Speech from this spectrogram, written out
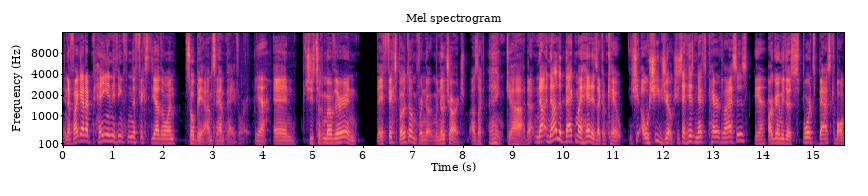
And if I got to pay anything from them to fix the other one, so be it. I'm just going to have them pay for it. Yeah. And she's took them over there and they fixed both of them for no, no charge. I was like, thank God. Now, now the back of my head is like, okay, she, oh, she joked. She said his next pair of glasses Yeah. are going to be those sports basketball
